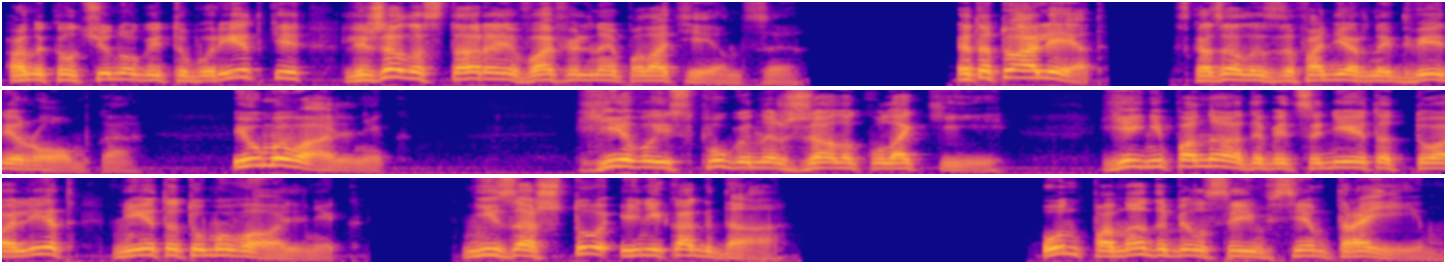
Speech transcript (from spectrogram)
а на колченогой табуретке лежало старое вафельное полотенце. — Это туалет, — сказал из-за фанерной двери Ромка. — И умывальник. Ева испуганно сжала кулаки. Ей не понадобится ни этот туалет, ни этот умывальник. Ни за что и никогда. Он понадобился им всем троим.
